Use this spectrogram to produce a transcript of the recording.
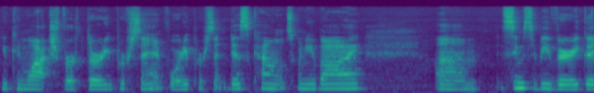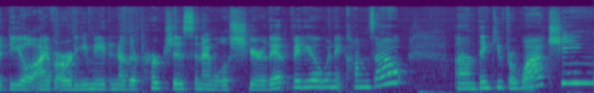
You can watch for 30%, 40% discounts when you buy. Um, it seems to be a very good deal. I've already made another purchase and I will share that video when it comes out. Um, thank you for watching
